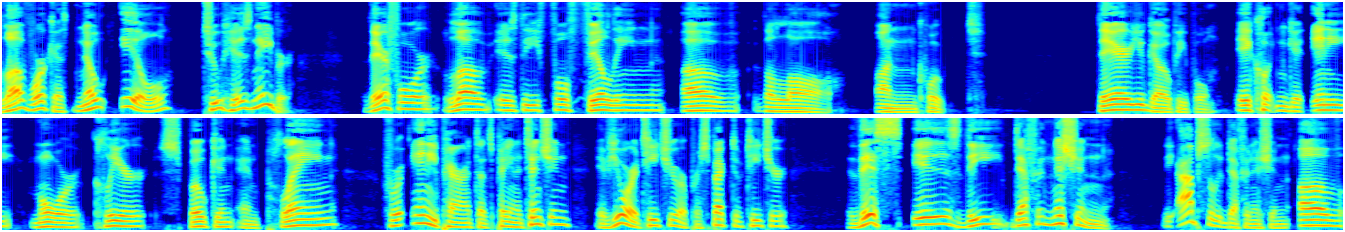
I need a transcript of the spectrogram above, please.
Love worketh no ill to his neighbor. Therefore, love is the fulfilling of the law. Unquote. There you go, people. It couldn't get any more clear, spoken, and plain for any parent that's paying attention. If you are a teacher or prospective teacher, this is the definition, the absolute definition of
